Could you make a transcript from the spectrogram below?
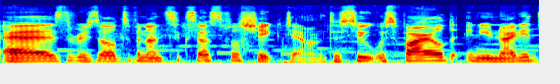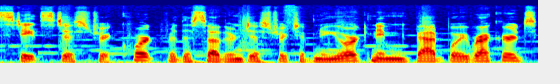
as the result of an unsuccessful shakedown. The suit was filed in United States District Court for the Southern District of New York, naming Bad Boy Records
